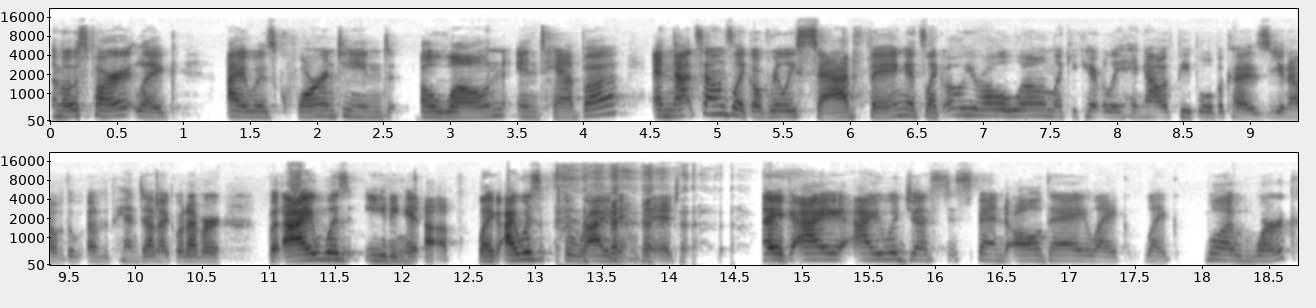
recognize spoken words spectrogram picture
the most part like I was quarantined alone in Tampa and that sounds like a really sad thing. It's like, "Oh, you're all alone, like you can't really hang out with people because, you know, of the, of the pandemic whatever." But I was eating it up. Like I was thriving, bitch like i i would just spend all day like like well i would work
